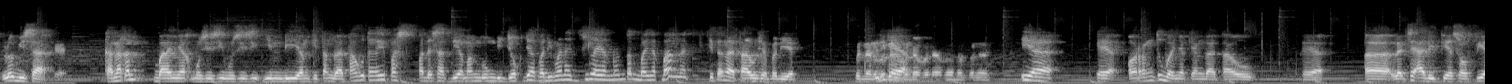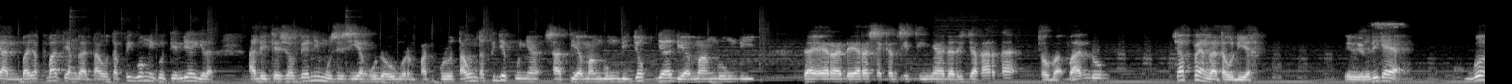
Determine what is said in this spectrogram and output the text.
lu bisa Oke. Karena kan banyak musisi-musisi indie yang kita nggak tahu tapi pas pada saat dia manggung di Jogja apa di mana gila yang nonton banyak banget kita nggak tahu siapa dia Benar, Jadi benar, kayak- benar, benar, benar, benar. Iya, kayak orang tuh banyak yang nggak tahu kayak eh, let's say Aditya Sofyan banyak banget yang nggak tahu tapi gue ngikutin dia gila Aditya Sofyan ini musisi yang udah umur 40 tahun tapi dia punya saat dia manggung di Jogja dia manggung di daerah-daerah second city-nya dari Jakarta coba Bandung siapa yang nggak tahu dia Gitu. Yes. jadi kayak gue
